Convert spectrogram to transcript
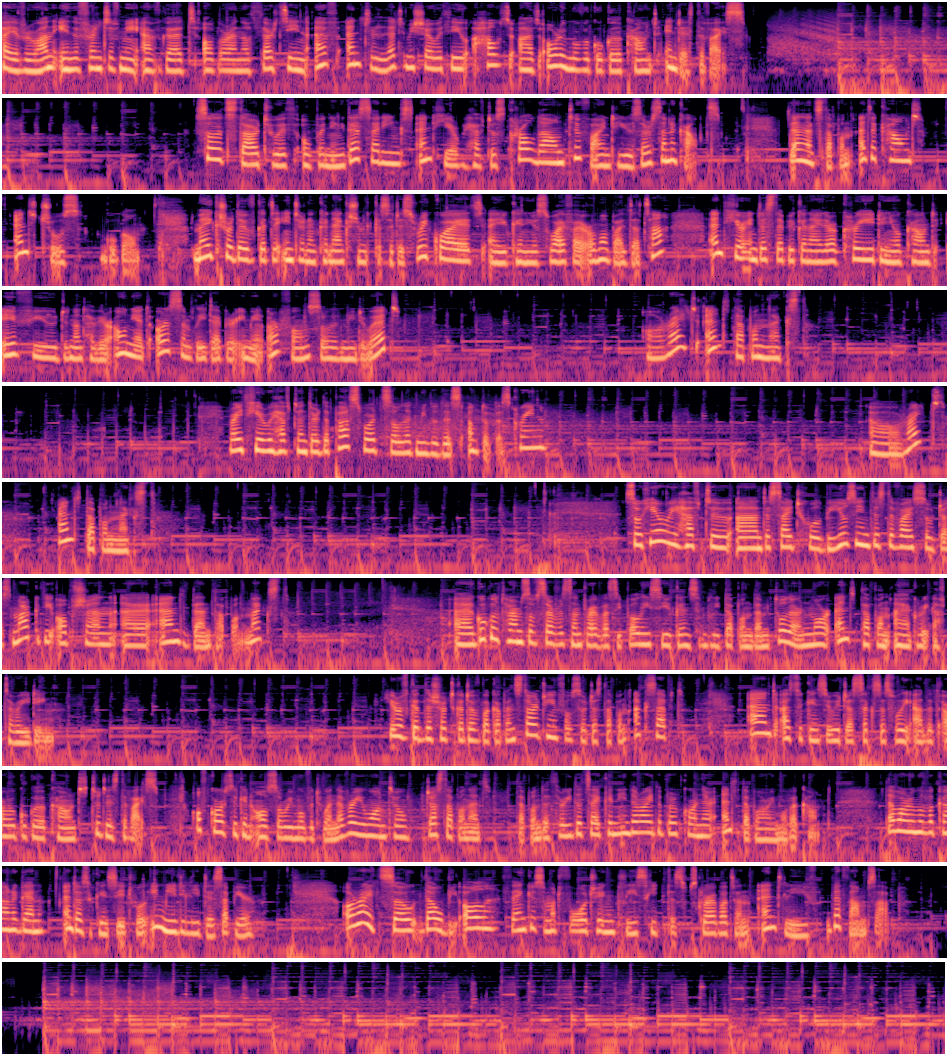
Hi everyone, in the front of me I've got Oppo Reno 13F and let me share with you how to add or remove a Google account in this device. So let's start with opening the settings and here we have to scroll down to find users and accounts. Then let's tap on add account and choose Google. Make sure that you've got the internet connection because it is required and you can use Wi-Fi or mobile data. And here in this step you can either create a new account if you do not have your own yet or simply type your email or phone. So let me do it. Alright, and tap on next. Right here we have to enter the password, so let me do this out of the screen. Alright, and tap on next. So here we have to uh, decide who will be using this device, so just mark the option uh, and then tap on next. Uh, Google Terms of Service and Privacy Policy, you can simply tap on them to learn more and tap on I agree after reading. Here we've got the shortcut of backup and storage info, so just tap on accept. And as you can see, we just successfully added our Google account to this device. Of course, you can also remove it whenever you want to. Just tap on it, tap on the three dots icon in the right upper corner and tap on remove account. Tap on remove account again, and as you can see, it will immediately disappear. Alright, so that will be all. Thank you so much for watching. Please hit the subscribe button and leave the thumbs up.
